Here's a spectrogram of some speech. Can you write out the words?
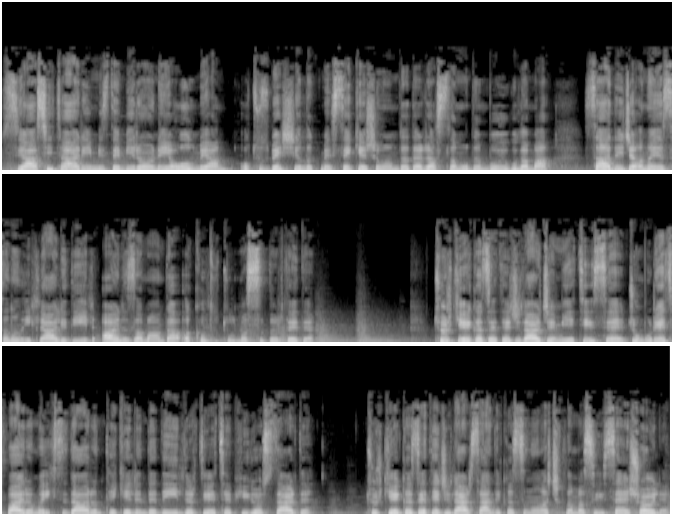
siyasi tarihimizde bir örneği olmayan, 35 yıllık meslek yaşamımda da rastlamadığım bu uygulama sadece anayasanın ihlali değil aynı zamanda akıl tutulmasıdır dedi. Türkiye Gazeteciler Cemiyeti ise Cumhuriyet Bayramı iktidarın tek elinde değildir diye tepki gösterdi. Türkiye Gazeteciler Sendikası'nın açıklaması ise şöyle.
